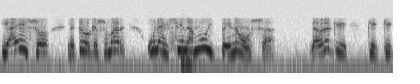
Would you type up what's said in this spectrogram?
Y a eso le tengo que sumar una escena muy penosa. La verdad que, que, que,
